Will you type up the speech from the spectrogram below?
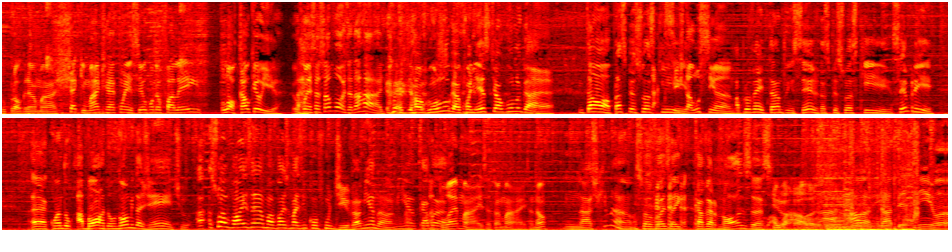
do programa Checkmate, reconheceu quando eu falei o local que eu ia. Eu conheço essa voz, é da rádio. É de algum lugar, eu conheço de algum lugar. É. Então, ó, para as pessoas que. Taxista Luciano. Aproveitando o ensejo das pessoas que sempre. É, quando abordam o nome da gente, a, a sua voz é uma voz mais inconfundível. A minha não, a minha acaba. A tua é mais, a tua é mais, não? Não, acho que não. A sua voz aí cavernosa, Ciro. Tá Pedrinho, ó,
